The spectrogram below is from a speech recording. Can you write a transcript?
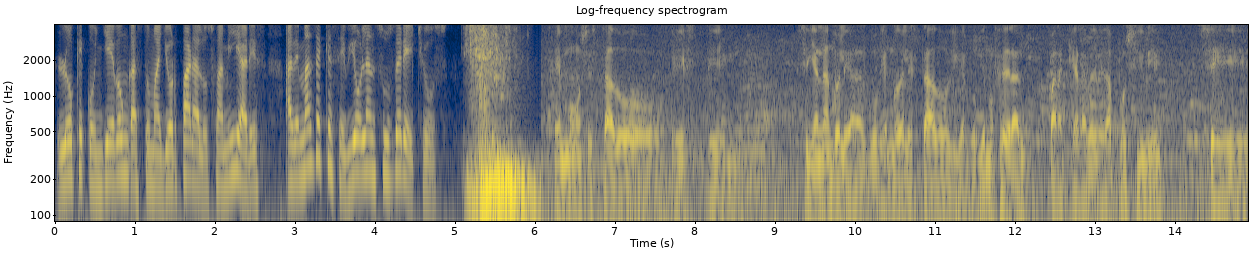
lo que conlleva un gasto mayor para los familiares, además de que se violan sus derechos. Hemos estado este, señalándole al gobierno del Estado y al gobierno federal para que a la brevedad posible se,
